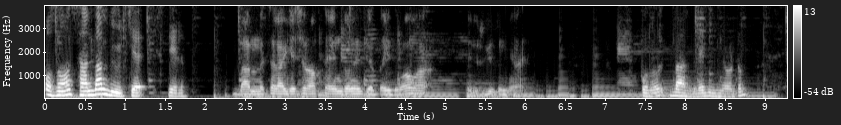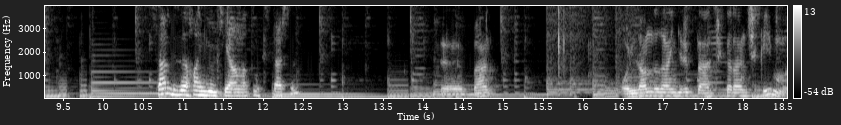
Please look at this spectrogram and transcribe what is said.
O zaman senden bir ülke isteyelim. Ben mesela geçen hafta Endonezya'daydım ama üzgünüm yani. Bunu ben bile bilmiyordum. Sen bize hangi ülkeyi anlatmak istersin? Ee, ben Hollanda'dan girip Belçika'dan çıkayım mı?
